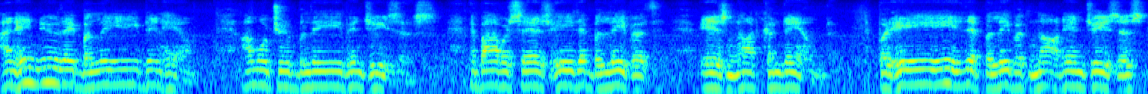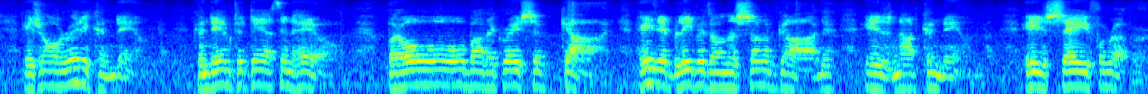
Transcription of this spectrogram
And he knew they believed in him. I want you to believe in Jesus. The Bible says, He that believeth is not condemned. But he that believeth not in Jesus is already condemned. Condemned to death in hell. But oh, by the grace of God, he that believeth on the Son of God is not condemned. He is saved forever.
